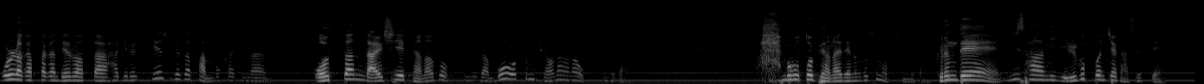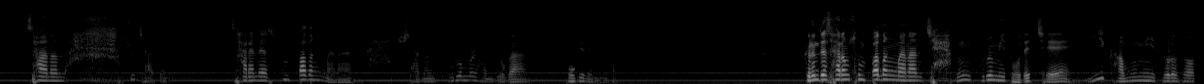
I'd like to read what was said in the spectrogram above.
올라갔다가 내려왔다 하기를 계속해서 반복하지만 어떤 날씨의 변화도 없습니다. 뭐 어떤 변화 하나 없습니다. 아무것도 변화되는 것은 없습니다. 그런데 이 사안이 일곱 번째 갔을 때 사안은 아주 작은 사람의 손바닥만한 아주 작은 구름을 한 조각 보게 됩니다. 그런데 사람 손바닥만한 작은 구름이 도대체 이 가뭄이 들어서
